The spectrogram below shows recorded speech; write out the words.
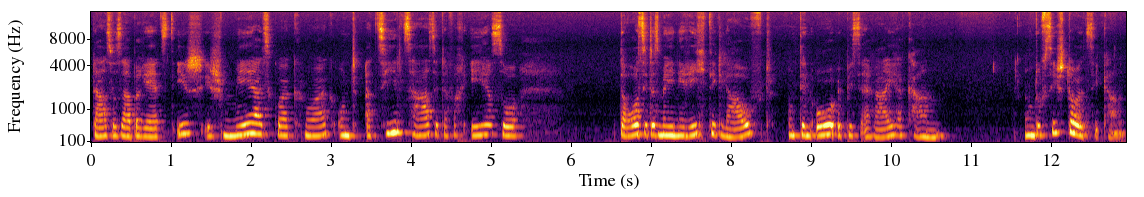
Das, was aber jetzt ist, ist mehr als gut genug und ein Ziel zu haben, sollte einfach eher so da sein, dass man in die Richtung läuft und dann auch etwas erreichen kann und auf sich stolz sein kann.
